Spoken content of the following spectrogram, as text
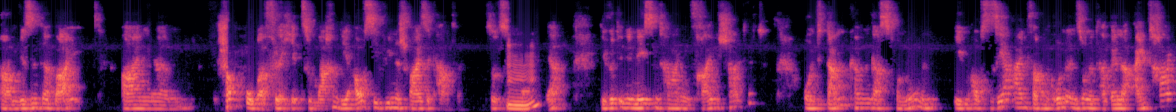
Ähm, wir sind dabei, eine Shop-Oberfläche zu machen, die aussieht wie eine Speisekarte. Sozusagen, mhm. ja? Die wird in den nächsten Tagen freigeschaltet und dann können Gastronomen eben auch sehr einfach im Grunde in so eine Tabelle eintragen.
